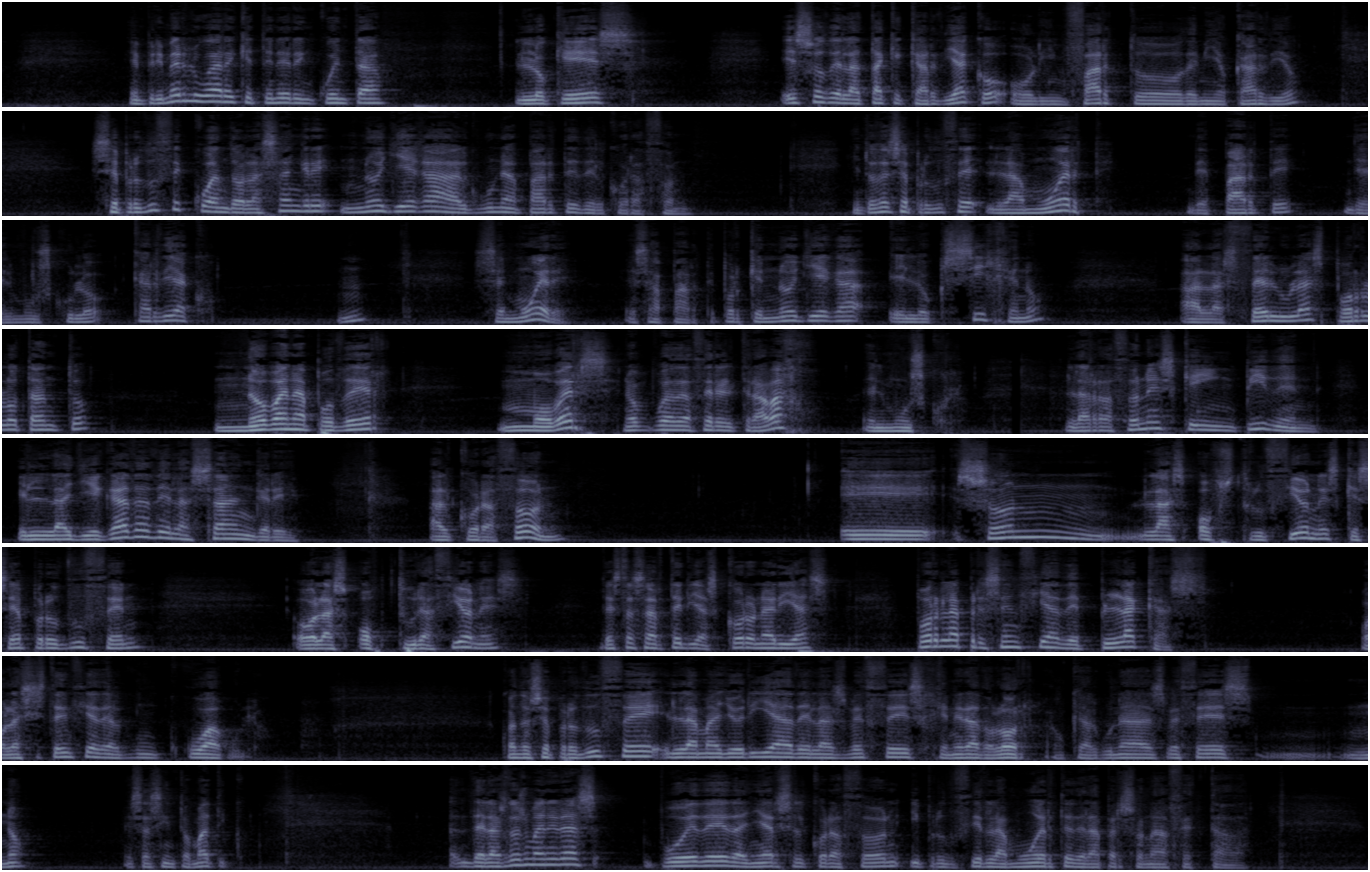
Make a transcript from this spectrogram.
En primer lugar hay que tener en cuenta lo que es eso del ataque cardíaco o el infarto de miocardio se produce cuando la sangre no llega a alguna parte del corazón. Y entonces se produce la muerte de parte del músculo cardíaco. Se muere esa parte porque no llega el oxígeno a las células, por lo tanto, no van a poder moverse, no puede hacer el trabajo el músculo las razones que impiden la llegada de la sangre al corazón eh, son las obstrucciones que se producen o las obturaciones de estas arterias coronarias por la presencia de placas o la existencia de algún coágulo. Cuando se produce, la mayoría de las veces genera dolor, aunque algunas veces no es asintomático. de las dos maneras puede dañarse el corazón y producir la muerte de la persona afectada.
